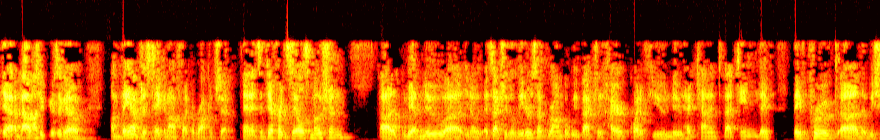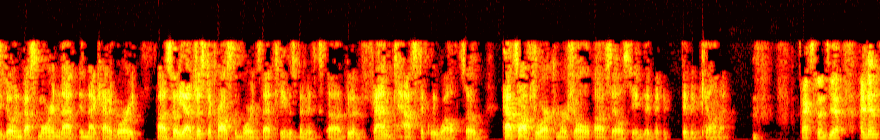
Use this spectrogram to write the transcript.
Yeah, about two years ago. Um, They have just taken off like a rocket ship, and it's a different sales motion. Uh, we have new, uh, you know, it's actually the leaders have grown, but we've actually hired quite a few new headcount into that team. They've they've proved uh, that we should go invest more in that in that category. Uh, so yeah, just across the boards, that team has been uh, doing fantastically well. So hats off to our commercial uh, sales team. They've been they've been killing it. Excellent. Yeah. And then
